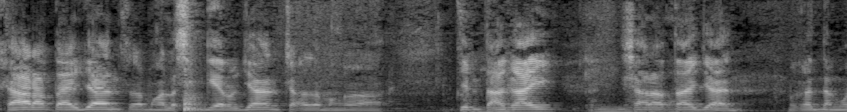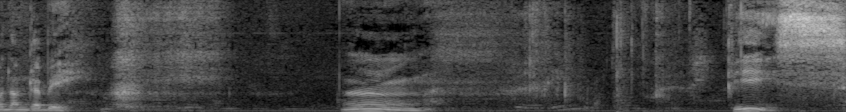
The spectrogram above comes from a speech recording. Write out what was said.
shout out tayo dyan sa mga lasinggero dyan. Tsaka sa mga Team Tagay. Shout out tayo dyan. Magandang unang gabi. Hmm. Peace.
